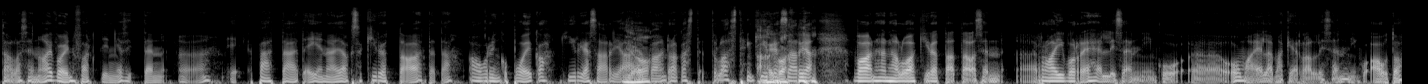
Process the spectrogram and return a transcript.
tällaisen aivoinfarktin ja sitten e- päättää, että ei enää jaksa kirjoittaa tätä Aurinkopoika-kirjasarjaa, Joo. joka on rakastettu lasten kirjasarja, vaan hän haluaa kirjoittaa tällaisen raivorehellisen niin kuin, ää, oma elämäkerrallisen niin kuin auto,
